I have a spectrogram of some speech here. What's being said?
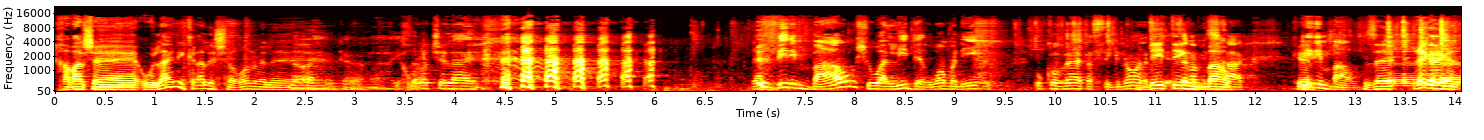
חבל שאולי נקרא לשרון ול... לא, היכולות שלה... זה הבידימבאו, שהוא הלידר, הוא המנהיג, הוא קובע את הסגנון, את קצב ביטינג באו. המשחק. כן. בידימבאו. זה, רגע, רגע,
